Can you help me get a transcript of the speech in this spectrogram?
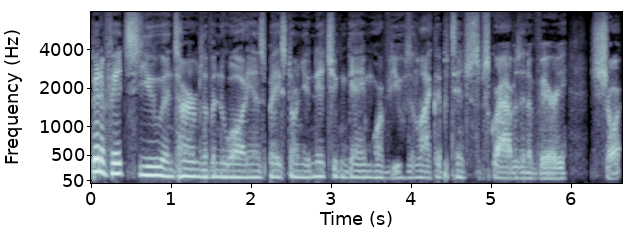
benefits you in terms of a new audience based on your niche. You can gain more views and likely potential subscribers in a very short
